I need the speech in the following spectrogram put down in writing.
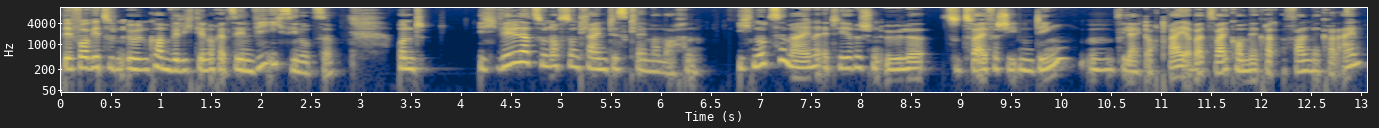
Bevor wir zu den Ölen kommen, will ich dir noch erzählen, wie ich sie nutze. Und ich will dazu noch so einen kleinen Disclaimer machen. Ich nutze meine ätherischen Öle zu zwei verschiedenen Dingen, hm, vielleicht auch drei, aber zwei kommen mir grad, fallen mir gerade ein.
